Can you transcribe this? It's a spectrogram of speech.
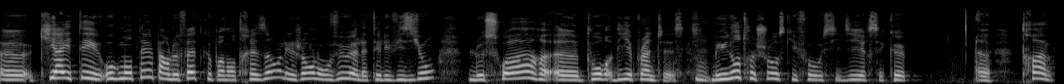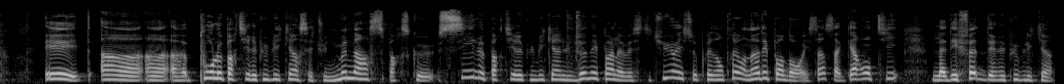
euh, qui a été augmenté par le fait que pendant 13 ans, les gens l'ont vu à la télévision le soir euh, pour The Apprentice. Mm. Mais une autre chose qu'il faut aussi dire, c'est que euh, Trump est pour le Parti républicain, c'est une menace parce que si le Parti républicain ne lui donnait pas l'investiture, il se présenterait en indépendant. Et ça, ça garantit la défaite des républicains.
